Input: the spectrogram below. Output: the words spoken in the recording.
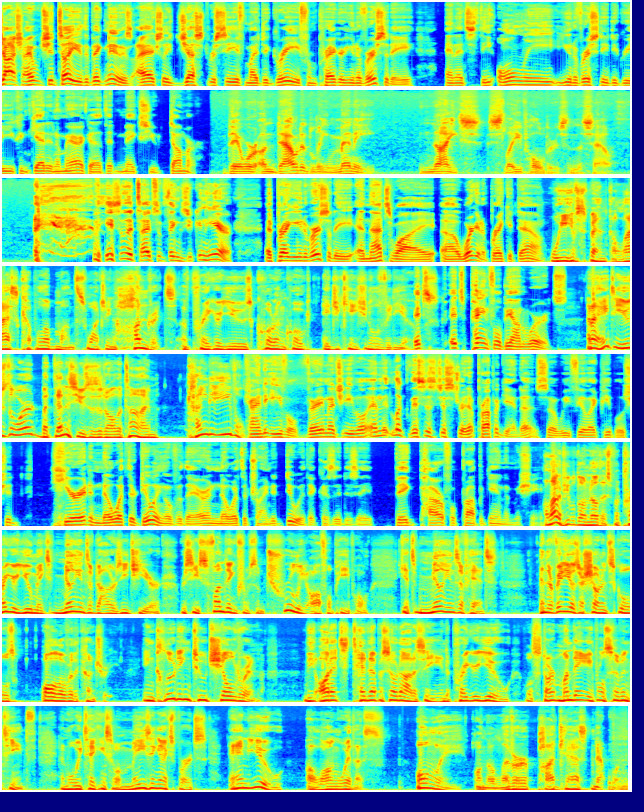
Josh, I should tell you the big news. I actually just received my degree from Prager University, and it's the only university degree you can get in America that makes you dumber. There were undoubtedly many nice slaveholders in the South. These are the types of things you can hear at Prager University, and that's why uh, we're going to break it down. We have spent the last couple of months watching hundreds of PragerU's quote unquote educational videos. It's it's painful beyond words. And I hate to use the word, but Dennis uses it all the time. Kind of evil. Kind of evil. Very much evil. And look, this is just straight up propaganda. So we feel like people should hear it and know what they're doing over there and know what they're trying to do with it because it is a big, powerful propaganda machine. A lot of people don't know this, but PragerU makes millions of dollars each year, receives funding from some truly awful people, gets millions of hits, and their videos are shown in schools all over the country, including to children. The audit's 10 episode odyssey into PragerU will start Monday, April 17th, and we'll be taking some amazing experts and you along with us. Only on the Lever Podcast Network.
